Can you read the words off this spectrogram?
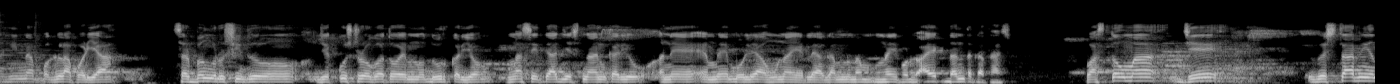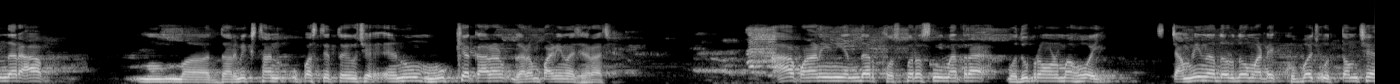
અહીંના પગલાં પડ્યા. સરભંગ ઋષિનો જે કુષ્ઠરોગ હતો એમનો દૂર કર્યો. માસી ત્યાં સ્નાન કર્યું અને એમણે બોલ્યા ઉનાઈ એટલે આ ગામનું નામ ઉનાઈ પડ્યું. આ એક દંતકથા છે. વાસ્તવમાં જે વિસ્તારની અંદર આ ધાર્મિક સ્થાન ઉપસ્થિત થયું છે. એનું મુખ્ય કારણ ગરમ પાણીના ઝરા છે. આ પાણીની અંદર ફોસ્ફરસની માત્રા વધુ પ્રમાણમાં હોય, ચામડીના દર્દો માટે ખૂબ જ ઉત્તમ છે.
